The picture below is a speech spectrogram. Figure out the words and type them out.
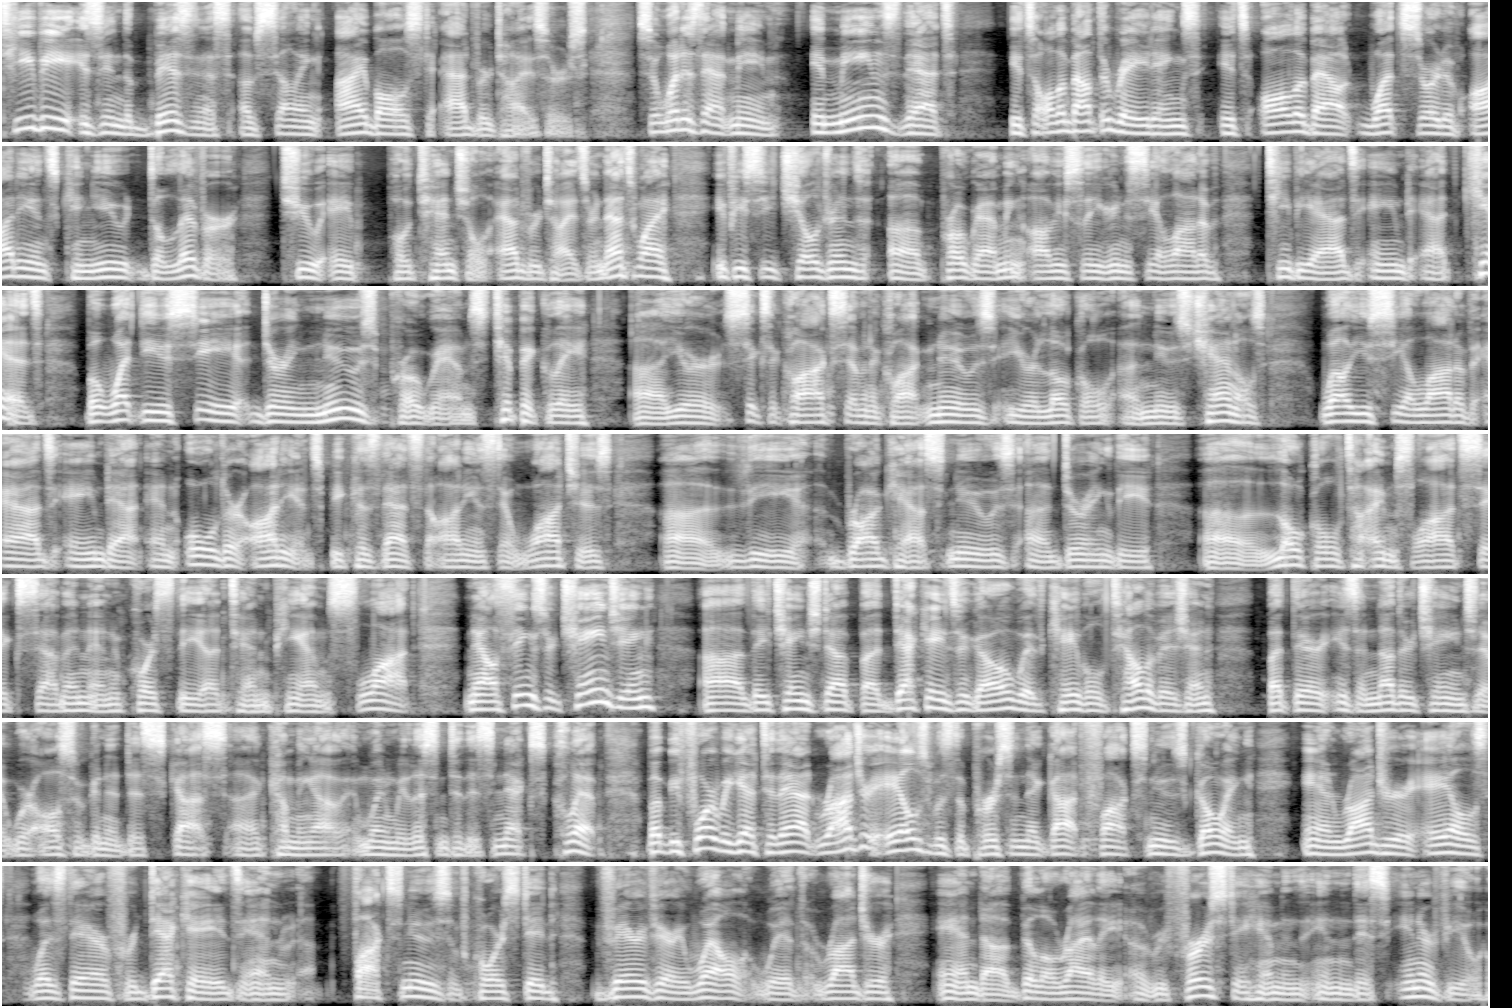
TV is in the business of selling eyeballs to advertisers. So, what does that mean? It means that It's all about the ratings. It's all about what sort of audience can you deliver to a potential advertiser. And that's why if you see children's uh, programming, obviously you're going to see a lot of TV ads aimed at kids. But what do you see during news programs? Typically, uh, your six o'clock, seven o'clock news, your local uh, news channels. Well, you see a lot of ads aimed at an older audience because that's the audience that watches uh, the broadcast news uh, during the uh, local time slot, 6, 7, and of course the uh, 10 p.m. slot. Now, things are changing. Uh, they changed up uh, decades ago with cable television, but there is another change that we're also going to discuss uh, coming out when we listen to this next clip. But before we get to that, Roger Ailes was the person that got Fox News going, and Roger Ailes was there for decades and Fox News, of course, did very, very well with Roger, and uh, Bill O'Reilly uh, refers to him in, in this interview.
